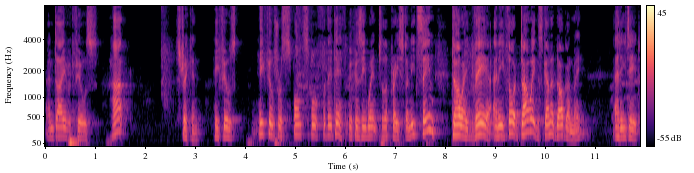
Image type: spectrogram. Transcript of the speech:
and David feels heart stricken. He feels he feels responsible for their death because he went to the priest and he'd seen Doeg there, and he thought Doeg's going to dog on me, and he did.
